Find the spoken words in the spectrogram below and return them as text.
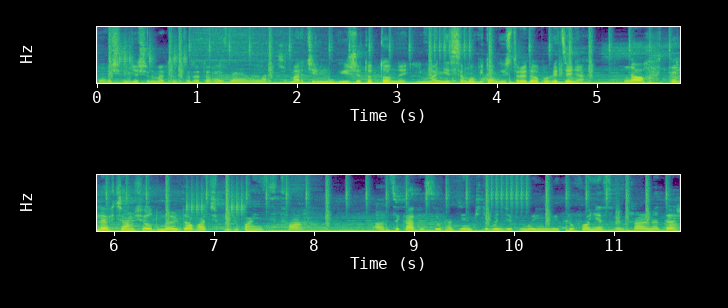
To 80 metrów kwadratowych. jest znajomy Marcin. Marcin mówi, że to tony i ma niesamowitą historię do opowiedzenia. No, tyle chciałam się odmeldować, proszę Państwa. A cykady słychać. Nie wiem, czy to będzie w moim mikrofonie słyszalne też,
